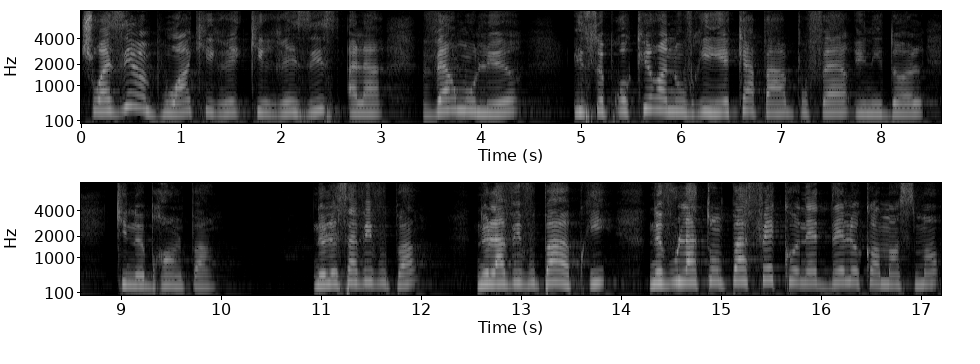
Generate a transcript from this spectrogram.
choisit un bois qui, qui résiste à la vermoulure. Il se procure un ouvrier capable pour faire une idole qui ne branle pas. Ne le savez-vous pas? Ne l'avez-vous pas appris? Ne vous l'a-t-on pas fait connaître dès le commencement?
